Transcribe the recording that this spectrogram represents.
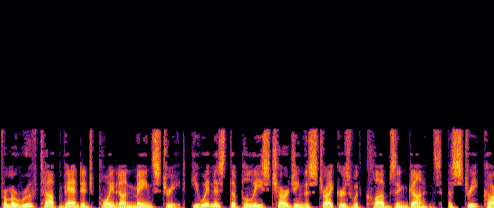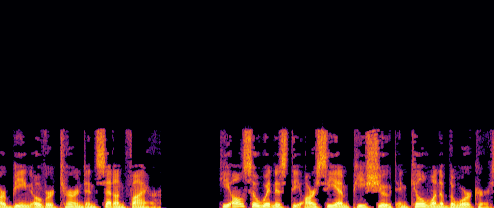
From a rooftop vantage point on Main Street, he witnessed the police charging the strikers with clubs and guns, a streetcar being overturned and set on fire. He also witnessed the RCMP shoot and kill one of the workers.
